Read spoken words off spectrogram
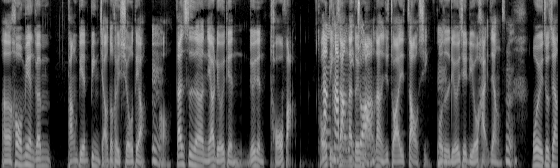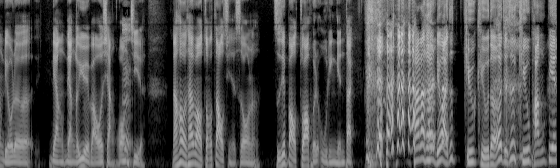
呃，后面跟旁边鬓角都可以修掉，嗯哦，但是呢，你要留一点留一点头发，头顶上那堆毛让，你去抓一造型，嗯、或者留一些刘海这样子。嗯，我也就这样留了两两个月吧，我想忘记了。嗯、然后他帮我抓造型的时候呢，直接把我抓回了五零年代。他那个刘海是 QQ 的，而且是 Q 旁边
